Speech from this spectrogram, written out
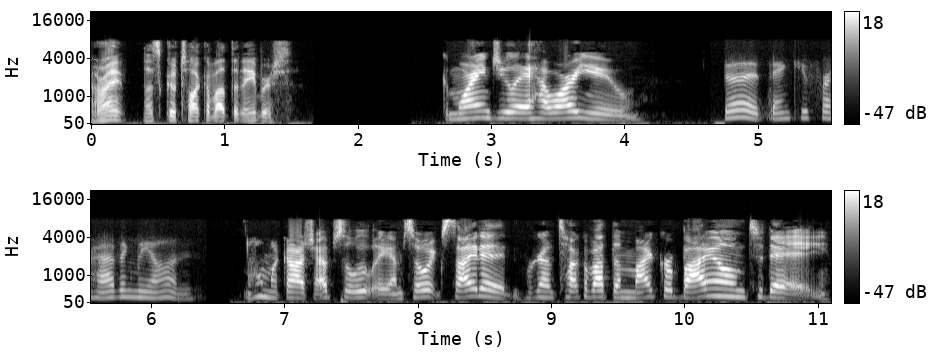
All right, let's go talk about the neighbors. Good morning, Julia. How are you? Good. Thank you for having me on. Oh my gosh, absolutely. I'm so excited. We're going to talk about the microbiome today.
